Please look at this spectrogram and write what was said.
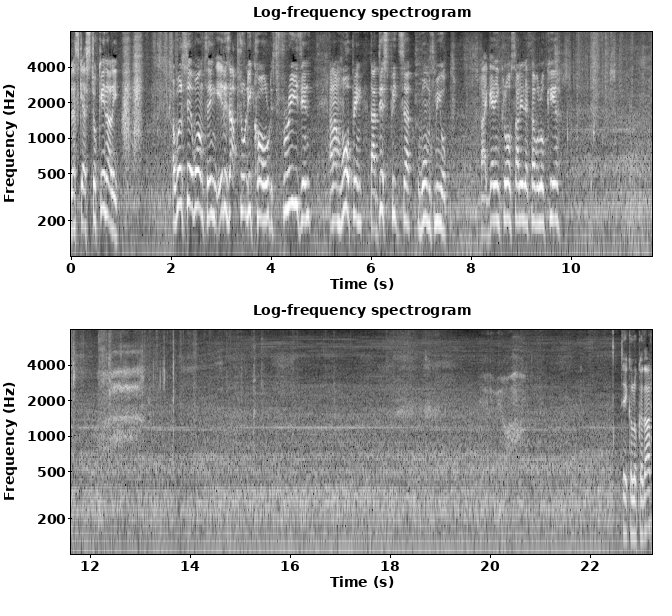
let's get stuck in, Ali. I will say one thing. It is absolutely cold. It's freezing. And I'm hoping that this pizza warms me up. Right, getting close, Ali. Let's have a look here. Take a look at that.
